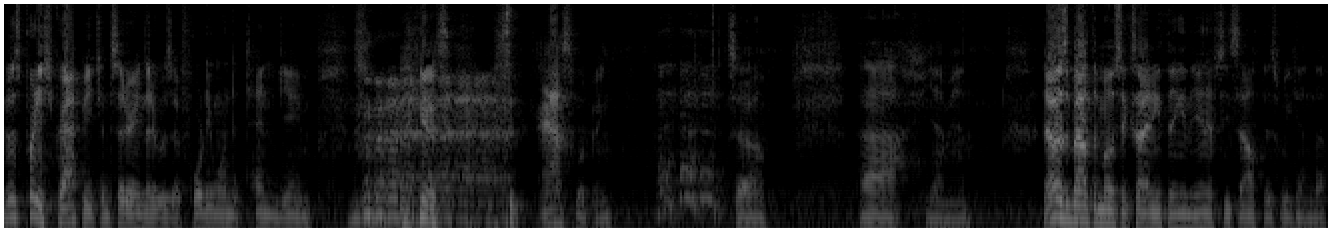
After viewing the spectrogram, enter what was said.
it was pretty scrappy considering that it was a forty-one to ten game. it, was, it was an ass whooping. So, uh, yeah, man. That was about the most exciting thing in the NFC South this weekend, though.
